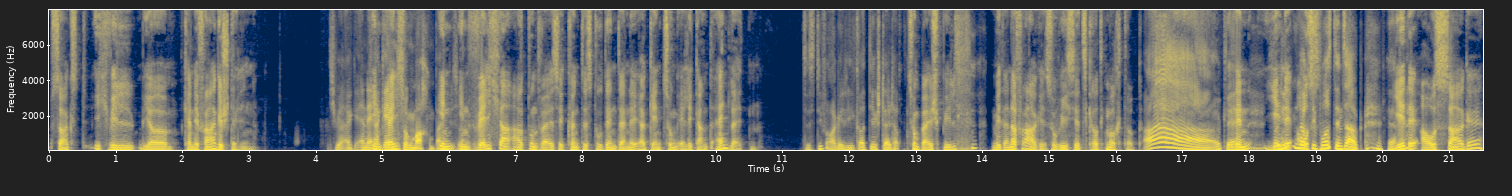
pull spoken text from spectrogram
sagst, ich will ja keine Frage stellen. Ich will eine in Ergänzung welch, machen. In, in welcher Art und Weise könntest du denn deine Ergänzung elegant einleiten? Das ist die Frage, die ich gerade dir gestellt habe. Zum Beispiel mit einer Frage, so wie ich es jetzt gerade gemacht habe. Ah, okay. Denn jede, Aus. Ja? jede Aussage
